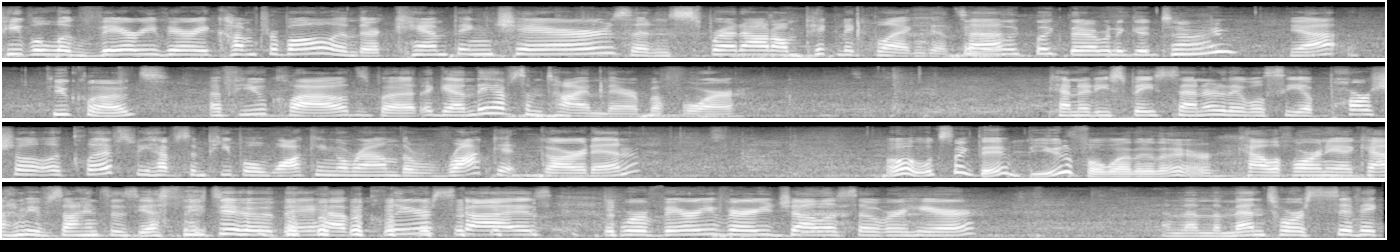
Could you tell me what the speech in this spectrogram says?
People look very, very comfortable in their camping chairs and spread out on picnic blankets. Yeah, huh? look like they're having a good time. Yeah. A few clouds. A few clouds, but again, they have some time there before. Kennedy Space Center, they will see a partial eclipse. We have some people walking around the Rocket Garden. Oh, it looks like they have beautiful weather there. California Academy of Sciences, yes, they do. They have clear skies. We're very, very jealous over here. And then the Mentor Civic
